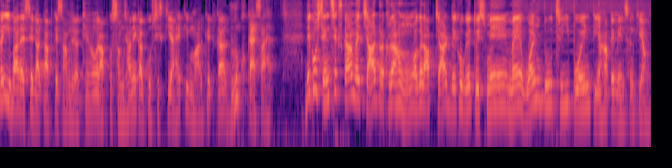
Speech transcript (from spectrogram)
कई बार ऐसे डाटा आपके सामने रखे हैं और आपको समझाने का कोशिश किया है कि मार्केट का रुख कैसा है। देखो, सेंसेक्स का मैं चार्ट रख रहा हूँ। अगर आप चार्ट देखोगे तो इसमें मैं वन, टू, थ्री पॉइंट यहाँ पे मेंशन किया हूँ।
